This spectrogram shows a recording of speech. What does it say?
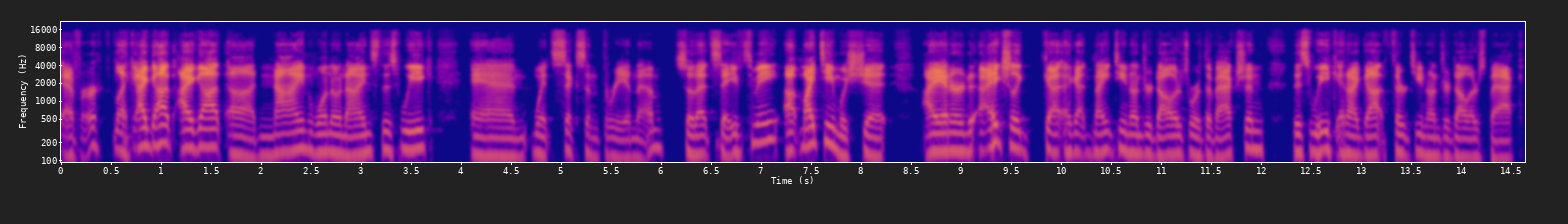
ever. Like I got I got uh nine 109s this week and went six and three in them. So that saved me. Uh, my team was shit. I entered I actually got I got nineteen hundred dollars worth of action this week and I got thirteen hundred dollars back.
